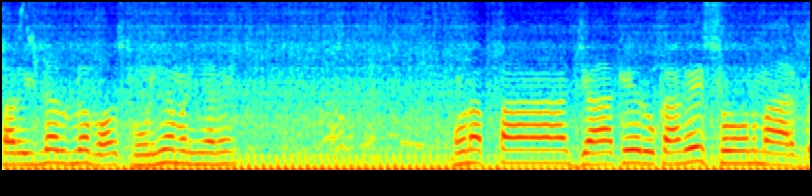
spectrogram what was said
ਪਰ ਰੀਲਾਂ ਰੂਲਾਂ ਬਹੁਤ ਸੋਹਣੀਆਂ ਬਣੀਆਂ ਨੇ। ਹੁਣ ਆਪਾਂ ਜਾ ਕੇ ਰੁਕਾਂਗੇ ਸੋਨਮਾਰਗ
